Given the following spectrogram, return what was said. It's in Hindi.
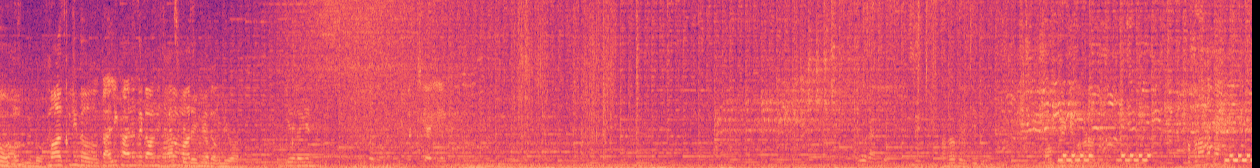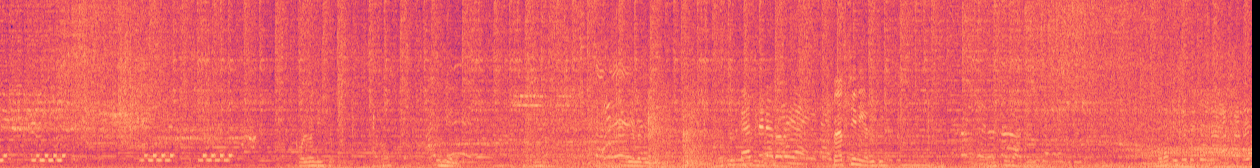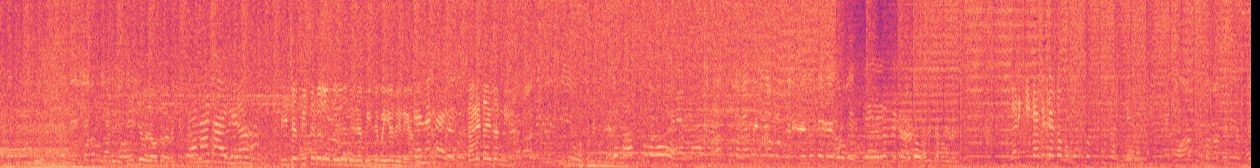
मास्क भी दो। खाली खाने से काम नहीं चलेगा मास्क भी दो। अगली बार। ये लो ये बच्ची आई है। पकड़ाना खोलने ये। ये लगी पेप्सी नहीं है दीदी। थोड़ा पीछे पीछे हो जाओ सारे। पीछे पीछे से लो भैया दे रहे हैं पीछे भैया दे रहे हैं। सैनिटाइजर नहीं है।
